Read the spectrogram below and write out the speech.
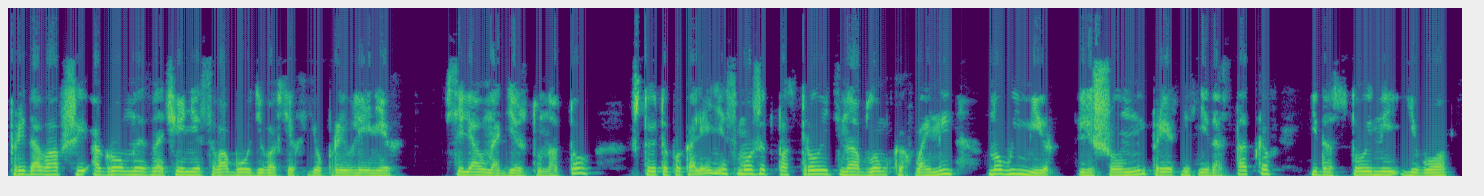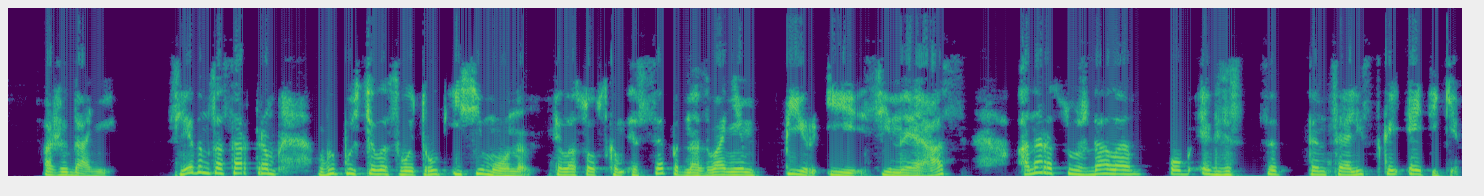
придававший огромное значение свободе во всех ее проявлениях, вселял надежду на то, что это поколение сможет построить на обломках войны новый мир, лишенный прежних недостатков и достойный его ожиданий. Следом за Сартром выпустила свой труд и Симона в философском эссе под названием Пир и Синеас. Она рассуждала об экзистенциалистской этике,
